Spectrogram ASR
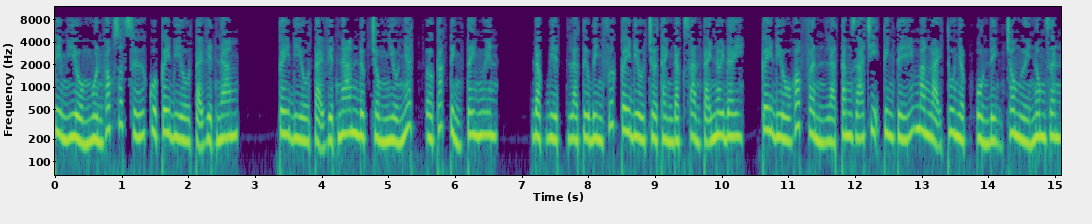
Tìm hiểu nguồn gốc xuất xứ của cây điều tại Việt Nam. Cây điều tại Việt Nam được trồng nhiều nhất ở các tỉnh Tây Nguyên. Đặc biệt là từ Bình Phước cây điều trở thành đặc sản tại nơi đây, cây điều góp phần là tăng giá trị kinh tế mang lại thu nhập ổn định cho người nông dân.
